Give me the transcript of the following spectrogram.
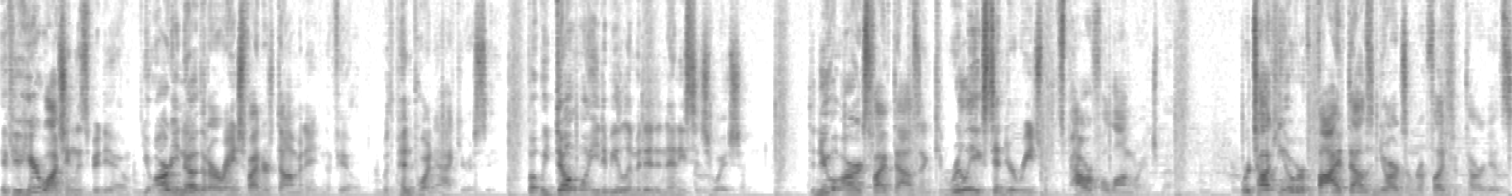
If you're here watching this video, you already know that our rangefinders dominate in the field, with pinpoint accuracy. But we don't want you to be limited in any situation. The new RX 5000 can really extend your reach with its powerful long range mode. We're talking over 5,000 yards on reflective targets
